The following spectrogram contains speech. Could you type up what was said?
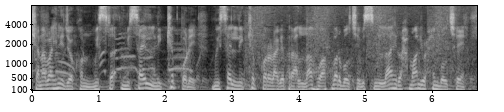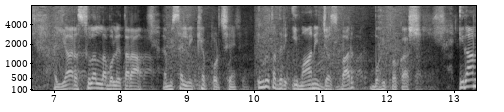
সেনাবাহিনী যখন মিসাইল নিক্ষেপ করে, মিসাইল নিক্ষেপ করার আগে তারা আল্লাহ আকবার বলছে বিসমুল্লাহ রহমান রহিম বলছে, ইয়া রসুলাল্লাহ বলে তারা মিসাইল নিক্ষেপ করছে। এগুলো তাদের ইমানি জজবার বহিঃপ্রকাশ। ইরান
